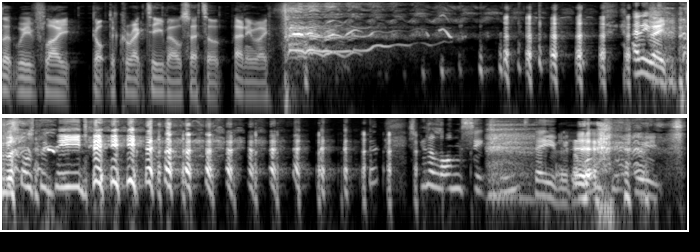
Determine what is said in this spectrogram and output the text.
that we've like got the correct email set up. Anyway. Anyway, this one's from Dee Dee. It's been a long six weeks, David. Long six weeks.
